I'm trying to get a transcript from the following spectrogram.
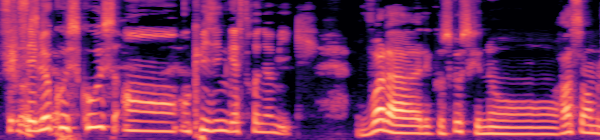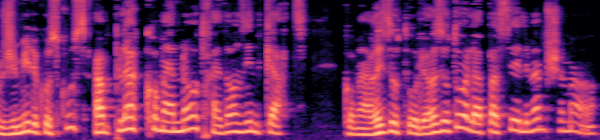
c'est le couscous en, en, cuisine gastronomique. Voilà, les couscous qui nous rassemblent. J'ai mis le couscous un plat comme un autre hein, dans une carte, comme un risotto. Le risotto, elle a passé les mêmes chemins. Hein.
